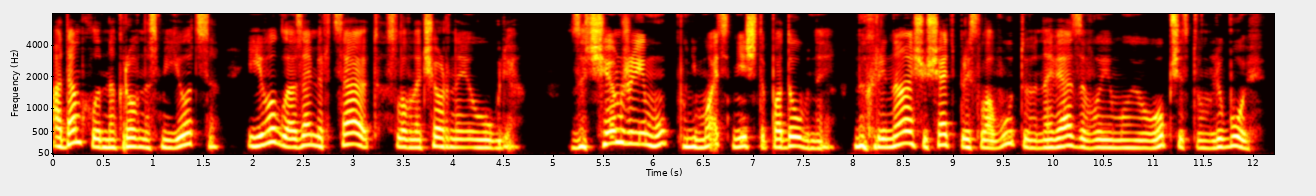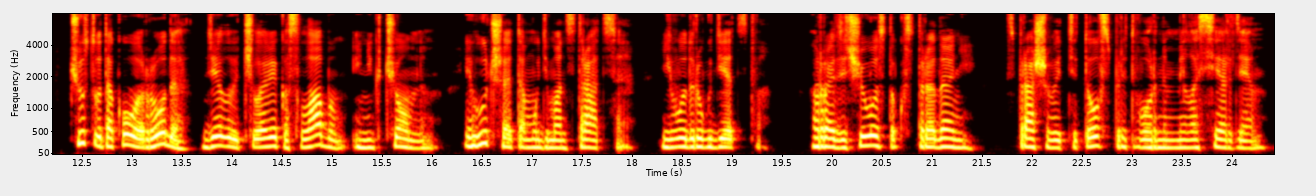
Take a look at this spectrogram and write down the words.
Адам хладнокровно смеется, и его глаза мерцают, словно черные угли. Зачем же ему понимать нечто подобное? Нахрена ощущать пресловутую, навязываемую обществом любовь? Чувства такого рода делают человека слабым и никчемным. И лучшая тому демонстрация – его друг детства. «Ради чего столько страданий?» – спрашивает Титов с притворным милосердием.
